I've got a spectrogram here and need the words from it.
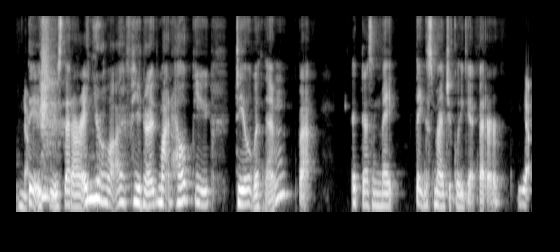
no. the issues that are in your life. You know, it might help you deal with them, but it doesn't make things magically get better. Yep.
